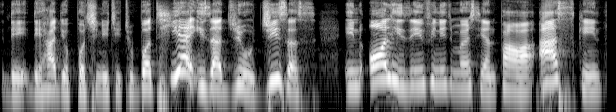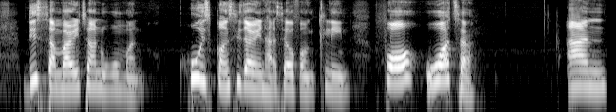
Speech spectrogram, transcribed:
they, they had the opportunity to. But here is a Jew, Jesus, in all his infinite mercy and power, asking this Samaritan woman who is considering herself unclean for water. And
